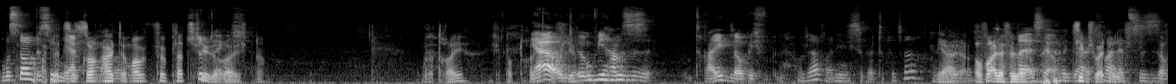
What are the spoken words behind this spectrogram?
muss noch ein bisschen mehr. Saison halt immer für Platz 4 gereicht, ne? Oder drei? Ich glaube drei. Ja, und irgendwie haben sie drei, glaube ich, oder? Waren die nicht sogar Dritter? Ja, ja auf alle Fälle. ist ja auch egal. Ziemlich war letzte Saison.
